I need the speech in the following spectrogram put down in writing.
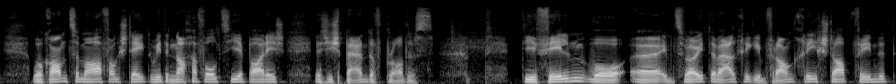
die ganz am Anfang steht und wieder nachvollziehbar ist. Das ist Band of Brothers. Die Film, wo äh, im Zweiten Weltkrieg in Frankreich stattfindet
